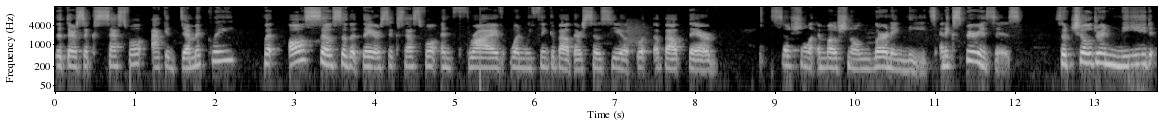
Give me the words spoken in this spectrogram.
that they're successful academically, but also so that they are successful and thrive when we think about their socio about their social emotional learning needs and experiences. So children need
